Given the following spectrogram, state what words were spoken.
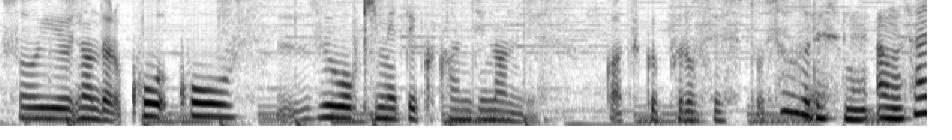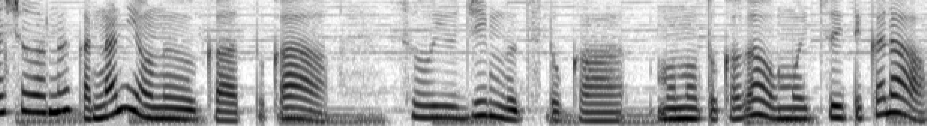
そういうなんだろうこう構図を決めていく感じなんですか？つくプロセスとして。そうですね。あの最初はなんか何を縫うかとかそういう人物とかものとかが思いついてから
